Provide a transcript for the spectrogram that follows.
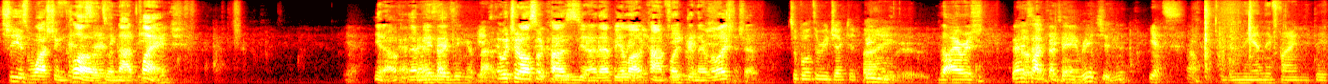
she's washing clothes and not playing. image. You know, Yeah, I mean, they- fantasizing about which would also cause you know that'd be a lot of conflict in their relationship. So both are rejected by. being, The Irish. that's the like being rich, isn't it? Yes. Oh. And in the end, they find that they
